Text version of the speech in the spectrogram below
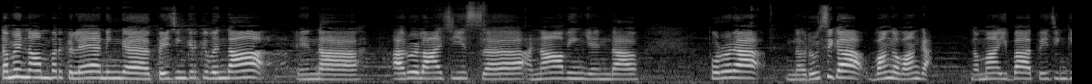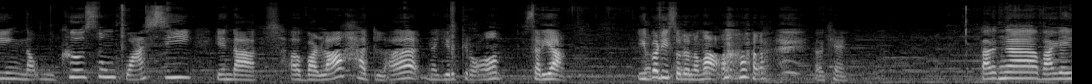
தமிழ் நண்பர்களே நீங்க பெய்ஜிங்கிற்கு வந்தா இந்த அருளாஜி ச அண்ணாவின் இந்த பொருளா இந்த ருசிகா வாங்க வாங்க. நம்ம இப்ப பெய்ஜிங்கின் இந்த உக்க சோங் ஹுவாசி இந்த வளாகத்துல நான் இருக்கிறோம். சரியா? இப்படி சொல்லலாமா? ஓகே. பாருங்க வாழை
